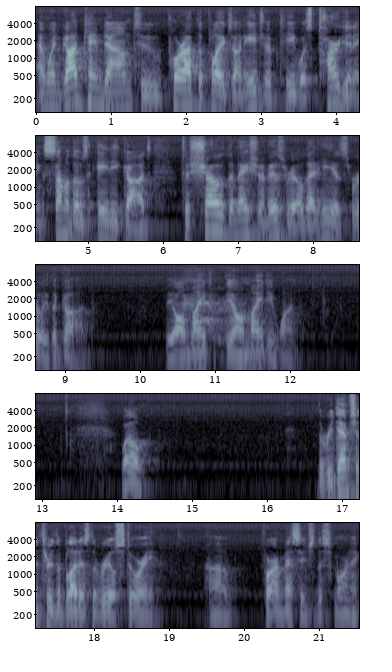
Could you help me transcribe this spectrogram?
And when God came down to pour out the plagues on Egypt, he was targeting some of those 80 gods to show the nation of Israel that he is really the God, the Almighty, the Almighty One. Well, the redemption through the blood is the real story uh, for our message this morning.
